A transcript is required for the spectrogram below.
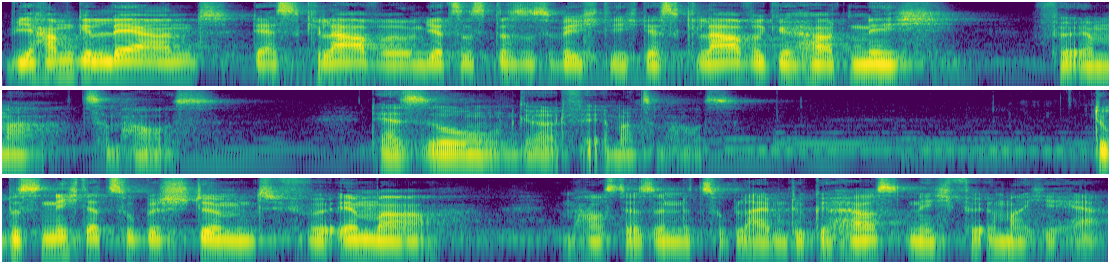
wir haben gelernt, der Sklave, und jetzt ist das ist wichtig, der Sklave gehört nicht für immer zum Haus. Der Sohn gehört für immer zum Haus. Du bist nicht dazu bestimmt, für immer im Haus der Sünde zu bleiben. Du gehörst nicht für immer hierher.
